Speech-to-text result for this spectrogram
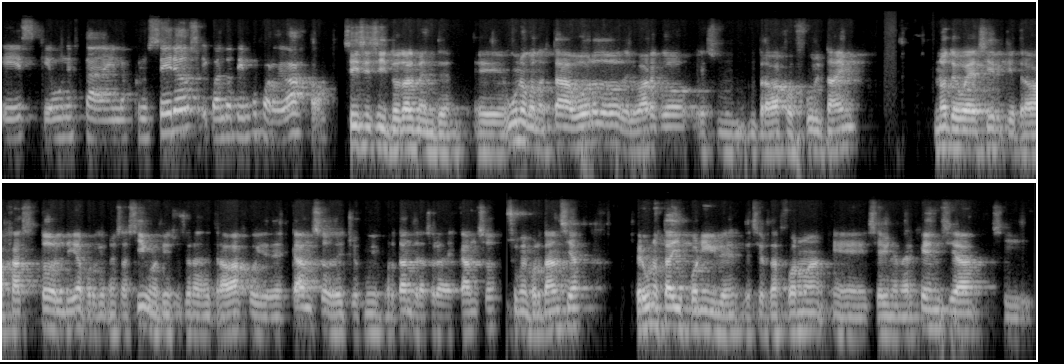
es que uno está en los cruceros y cuánto tiempo por debajo. Sí, sí, sí, totalmente. Eh, uno cuando está a bordo del barco es un trabajo full time no te voy a decir que trabajas todo el día porque no es así, uno tiene sus horas de trabajo y de descanso, de hecho es muy importante las horas de descanso, suma importancia, pero uno está disponible de cierta forma eh, si hay una emergencia, si,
